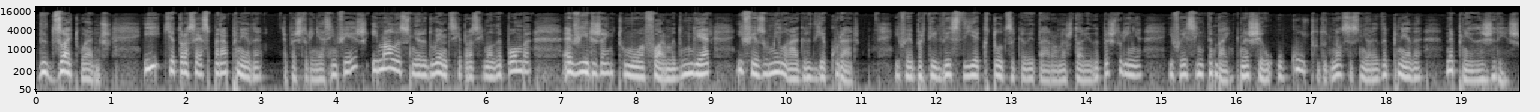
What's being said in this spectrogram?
de 18 anos, e que a trouxesse para a Peneda. A pastorinha assim fez, e mal a senhora doente se aproximou da pomba, a Virgem tomou a forma de mulher e fez o milagre de a curar. E foi a partir desse dia que todos acreditaram na história da pastorinha, e foi assim também que nasceu o culto de Nossa Senhora da Peneda, na Peneda Jerez.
